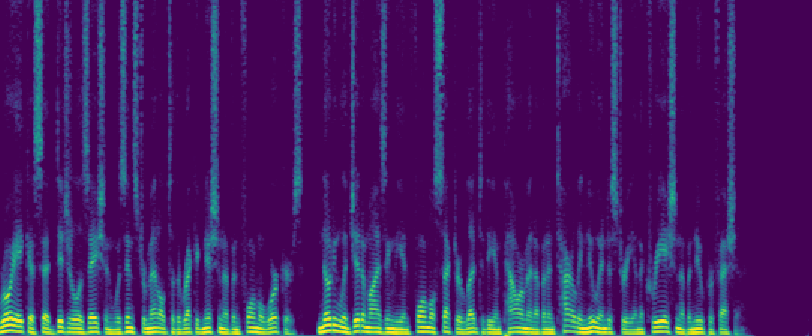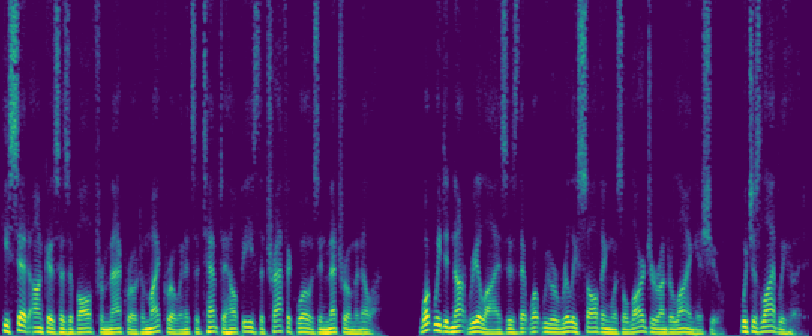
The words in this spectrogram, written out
Royeca said digitalization was instrumental to the recognition of informal workers, noting legitimizing the informal sector led to the empowerment of an entirely new industry and the creation of a new profession. He said Angkas has evolved from macro to micro in its attempt to help ease the traffic woes in Metro Manila. What we did not realize is that what we were really solving was a larger underlying issue, which is livelihood.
